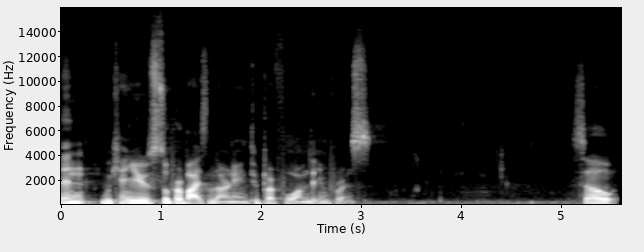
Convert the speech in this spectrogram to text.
then we can use supervised learning to perform the inference. So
